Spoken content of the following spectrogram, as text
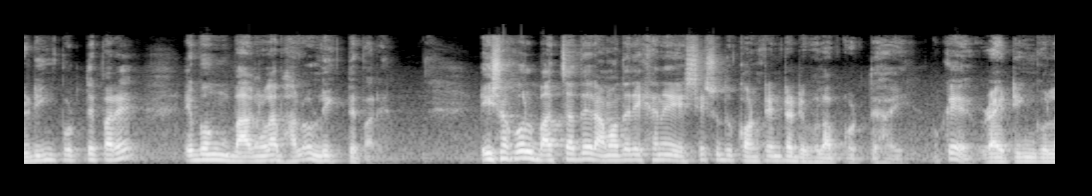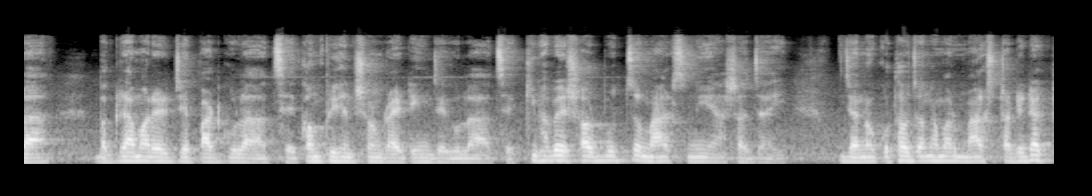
রিডিং পড়তে পারে এবং বাংলা ভালো লিখতে পারে। এই সকল বাচ্চাদের আমাদের এখানে এসে শুধু কন্টেন্টটা ডেভেলপ করতে হয় ওকে রাইটিংগুলা বা গ্রামারের যে পার্টগুলো আছে কম্প্রিহেনশন রাইটিং যেগুলো আছে, কীভাবে সর্বোচ্চ মার্কস নিয়ে আসা যায়, যেন কোথাও যেন আমার মার্কসটা ডিডাক্ট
